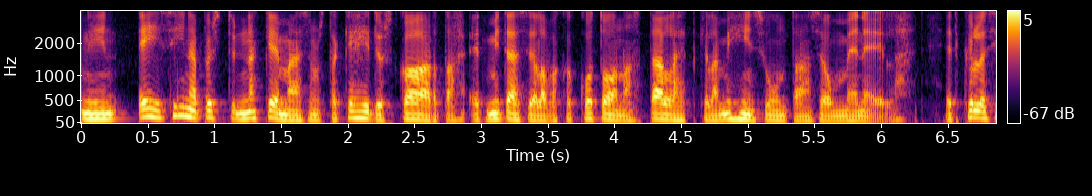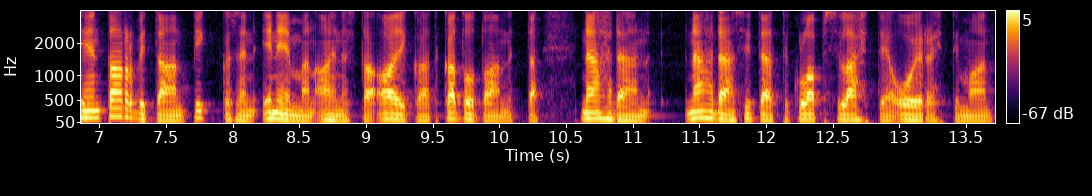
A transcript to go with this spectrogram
niin ei siinä pysty näkemään semmoista kehityskaarta, että mitä siellä vaikka kotona tällä hetkellä, mihin suuntaan se on meneillään. Että kyllä siihen tarvitaan pikkasen enemmän aina sitä aikaa, että katsotaan, että nähdään, nähdään sitä, että kun lapsi lähtee oirehtimaan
